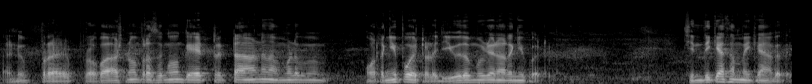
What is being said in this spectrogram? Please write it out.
അതുകൊണ്ട് പ്ര പ്രഭാഷണവും പ്രസംഗവും കേട്ടിട്ടാണ് നമ്മൾ ഉറങ്ങിപ്പോയിട്ടുള്ളത്. ജീവിതം മുഴുവൻ ഉറങ്ങിപ്പോയിട്ടുള്ളത്. ചിന്തിക്കാൻ സമ്മതിക്കാകത്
